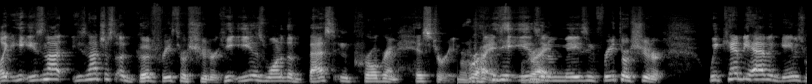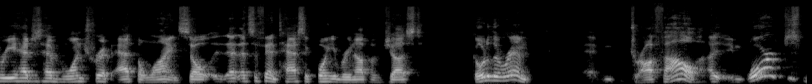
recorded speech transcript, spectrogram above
Like he, he's not he's not just a good free throw shooter. He, he is one of the best in program history. Right. He is right. an amazing free throw shooter. We can't be having games where you had just have one trip at the line. So that, that's a fantastic point you bring up of just go to the rim, draw a foul, uh, or just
